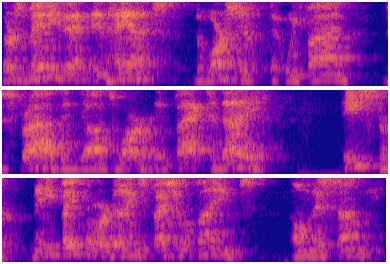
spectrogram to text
There's many that enhance the worship that we find described in God's Word. In fact, today, Easter, many people are doing special things on this Sunday.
